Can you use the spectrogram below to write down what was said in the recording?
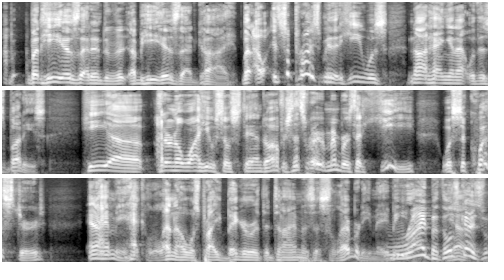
But, but he is that individual. I mean, he is that guy. But I, it surprised me that he was not hanging out with his buddies. He, uh, I don't know why he was so standoffish. That's what I remember is that he was sequestered. And I mean, heck, Leno was probably bigger at the time as a celebrity, maybe. Right, but those Yeah. guys, uh,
